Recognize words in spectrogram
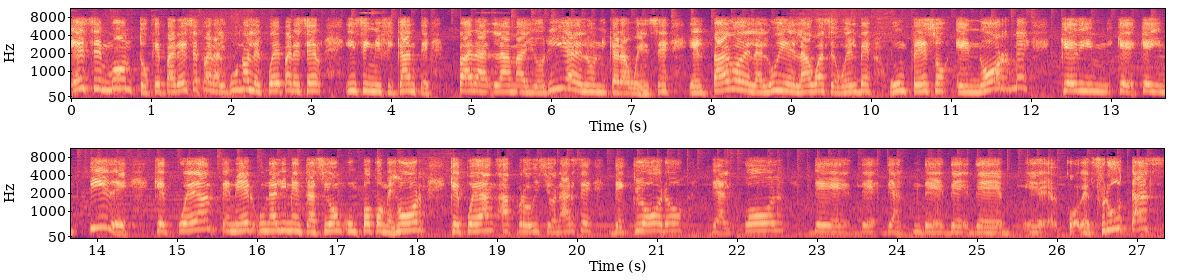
ese monto que parece para algunos les puede parecer insignificante, para la mayoría de los nicaragüenses, el pago de la luz y del agua se vuelve un peso enorme que, que, impide que puedan tener una alimentación un poco mejor, que puedan aprovisionarse de cloro, de alcohol, de, de, eh, frutas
